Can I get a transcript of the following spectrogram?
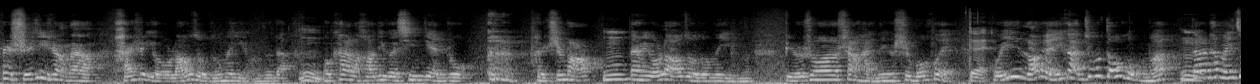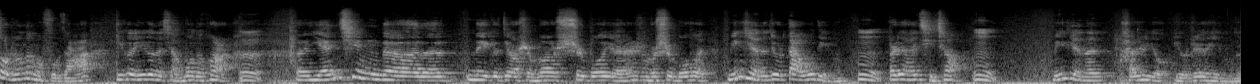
但是实际上呢，还是有老祖宗的影子的。嗯我看了好几个新建筑，很时髦。嗯，但是有老祖宗的影子，比如说上海那个世博会。对我一老远一看，这不是斗拱吗？但是它没做成那么复杂，一个一个的小木头块儿。嗯，呃，延庆的那个叫什么世博园，什么世博会，明显的就是大屋顶。嗯而且还起翘。嗯明显的还是有有这个影子。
